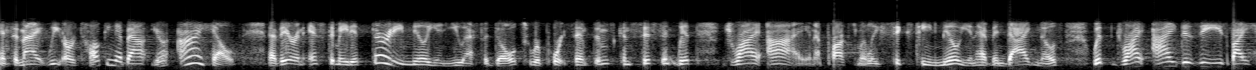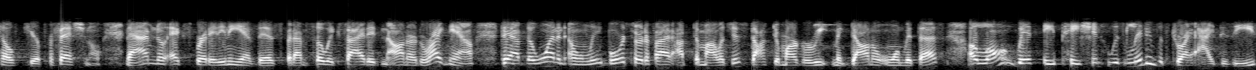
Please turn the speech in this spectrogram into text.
And tonight, we are talking about your eye health. Now, there are an estimated 30 million U.S. adults who report symptoms consistent with dry eye, and approximately 16 million have been diagnosed with dry eye disease by healthcare professionals. Now, I'm no expert at any of this, but I'm so excited and honored right now to have the one and only board certified ophthalmologist, Dr. Marguerite McDonald, on with us, along with a patient who is living with dry eye disease,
